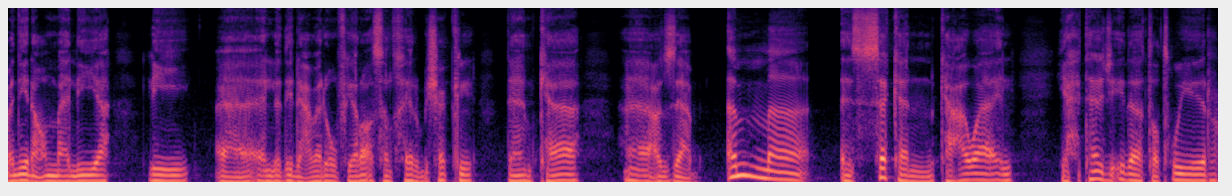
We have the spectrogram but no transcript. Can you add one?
مدينة عمالية للذين يعملون في رأس الخير بشكل دائم كعزاب أما السكن كعوائل يحتاج إلى تطوير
